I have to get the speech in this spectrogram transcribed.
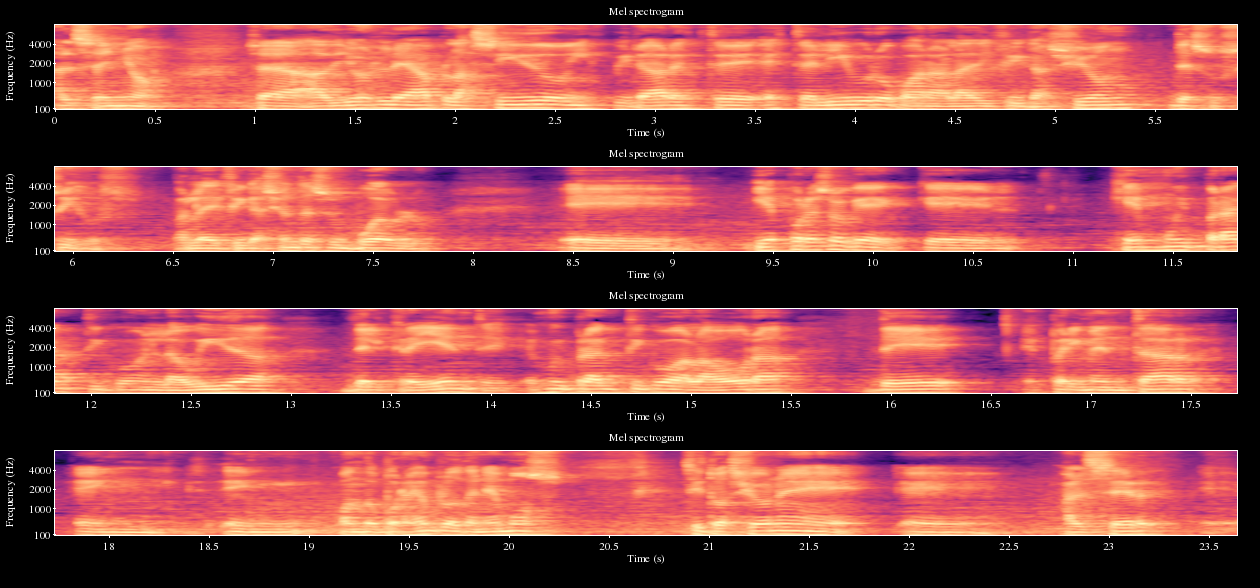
al Señor. O sea, a Dios le ha placido inspirar este, este libro para la edificación de sus hijos, para la edificación de su pueblo. Eh, y es por eso que, es muy práctico en la vida del creyente, es muy práctico a la hora de experimentar en, cuando, por ejemplo, tenemos situaciones eh, al ser, eh,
